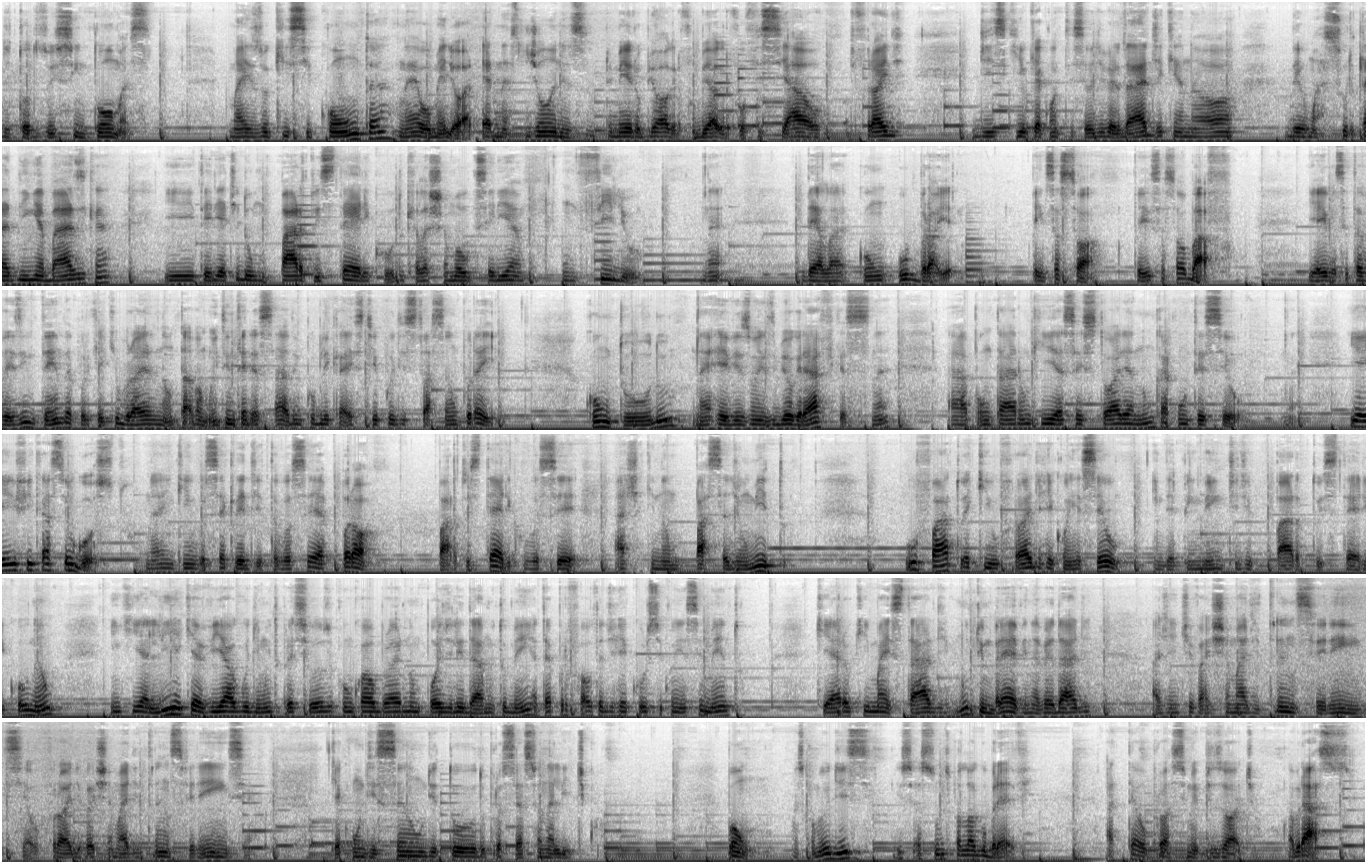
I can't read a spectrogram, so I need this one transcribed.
de todos os sintomas. Mas o que se conta, né, ou melhor, Ernest Jones, o primeiro biógrafo, biógrafo oficial de Freud, diz que o que aconteceu de verdade é que a Noó deu uma surtadinha básica e teria tido um parto histérico do que ela chamou que seria um filho né, dela com o Breuer. Pensa só, pensa só o bafo. E aí você talvez entenda por que, o Breuer não estava muito interessado em publicar esse tipo de situação por aí. Contudo, né, revisões biográficas né, apontaram que essa história nunca aconteceu. Né? E aí fica a seu gosto, né? em quem você acredita. Você é pró parto histérico? Você acha que não passa de um mito? O fato é que o Freud reconheceu, independente de parto histérico ou não, em que ali é que havia algo de muito precioso com o qual Breuer não pôde lidar muito bem, até por falta de recurso e conhecimento, que era o que mais tarde, muito em breve, na verdade, a gente vai chamar de transferência, o Freud vai chamar de transferência, que é condição de todo o processo analítico. Bom, mas como eu disse, isso é assunto para logo breve. Até o próximo episódio. Um abraço!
